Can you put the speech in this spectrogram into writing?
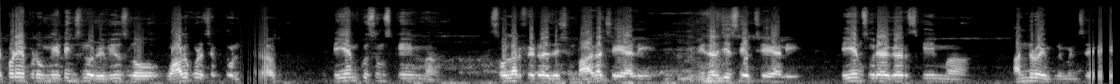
ఎప్పుడెప్పుడు మీటింగ్స్లో రివ్యూస్లో వాళ్ళు కూడా చెప్తుంటారు పిఎం కుసుమ్ స్కీమ్ సోలార్ ఫెడరైజేషన్ బాగా చేయాలి ఎనర్జీ సేవ్ చేయాలి. పిఎం సూర్యాగర్ స్కీమ్ అందరూ ఇంప్లిమెంట్ చేయాలి.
